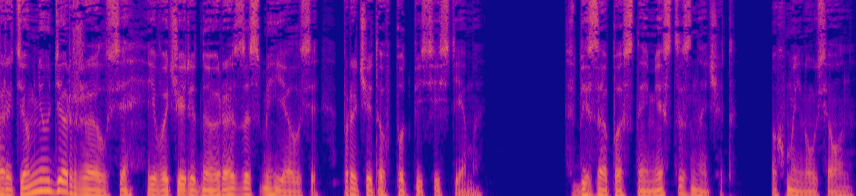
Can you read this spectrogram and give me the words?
Артем не удержался и в очередной раз засмеялся, прочитав подпись системы. «В безопасное место, значит?» — ухмыльнулся он.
